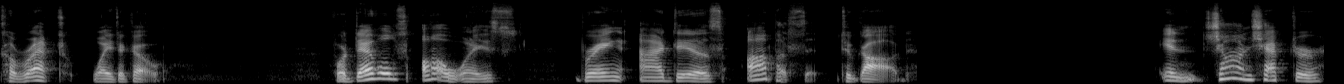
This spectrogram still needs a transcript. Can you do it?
correct way to go. For devils always bring ideas opposite to God. In John chapter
